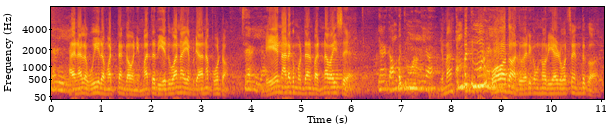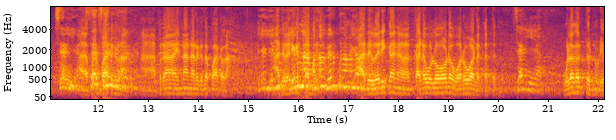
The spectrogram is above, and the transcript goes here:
சரிங்க. அதனால உயிரை மட்டும் கவனி. மற்றது எதுவானா எப்படி ஆனா போட்டோம். சரிங்க. அப்படியே நடக்க முடியாது பாரு. என்ன வயசு? எனக்கு ஐம்பத்தி மூணுங்க ஐயா. ஏம்மா? ஐம்பத்தி ஐயா. போதும். அது வரைக்கும் இன்னொரு ஏழு வருஷம் இருந்துக்கோ. சரிங்க. அப்புறம் பார்த்துக்கலாம். அப்புறம் என்ன நடக்குதோ பார்க்கலாம். அது வரைக்கும் அது வரைக்கும் கடவுளோட உறவாட கற்றுக்கணும் சரிங்க ஐயா உலகத்தினுடைய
